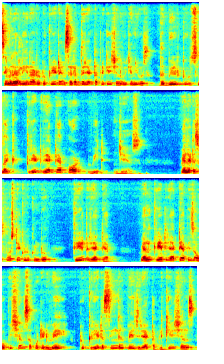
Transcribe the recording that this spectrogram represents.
Similarly, in order to create and set up the React application, we can use the build tools like Create React App or Vite.js. Well, let us first take a look into Create React App. Well, Create React App is an official supported way to create a single page React applications.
